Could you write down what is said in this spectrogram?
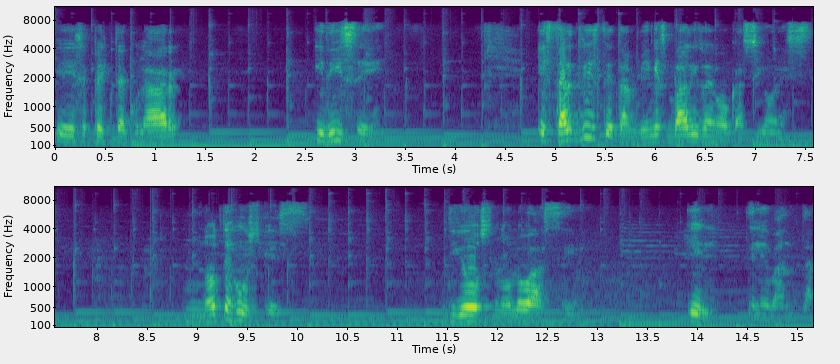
es espectacular y dice, estar triste también es válido en ocasiones. No te juzgues. Dios no lo hace. Él te levanta.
